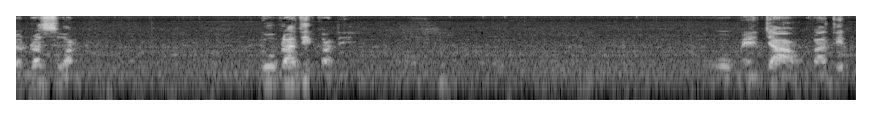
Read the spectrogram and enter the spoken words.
นนรถสวน ดูพระอาทิตย์ก่อนดิโอ้แม่เจ้าพระอาทิตย์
